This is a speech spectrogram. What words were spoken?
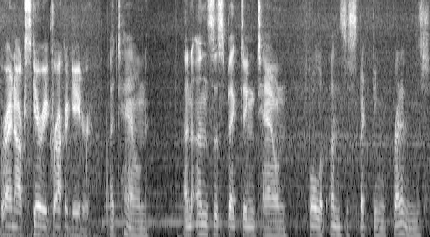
Brynoch scary crocagator. A town. An unsuspecting town. Full of unsuspecting friends.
